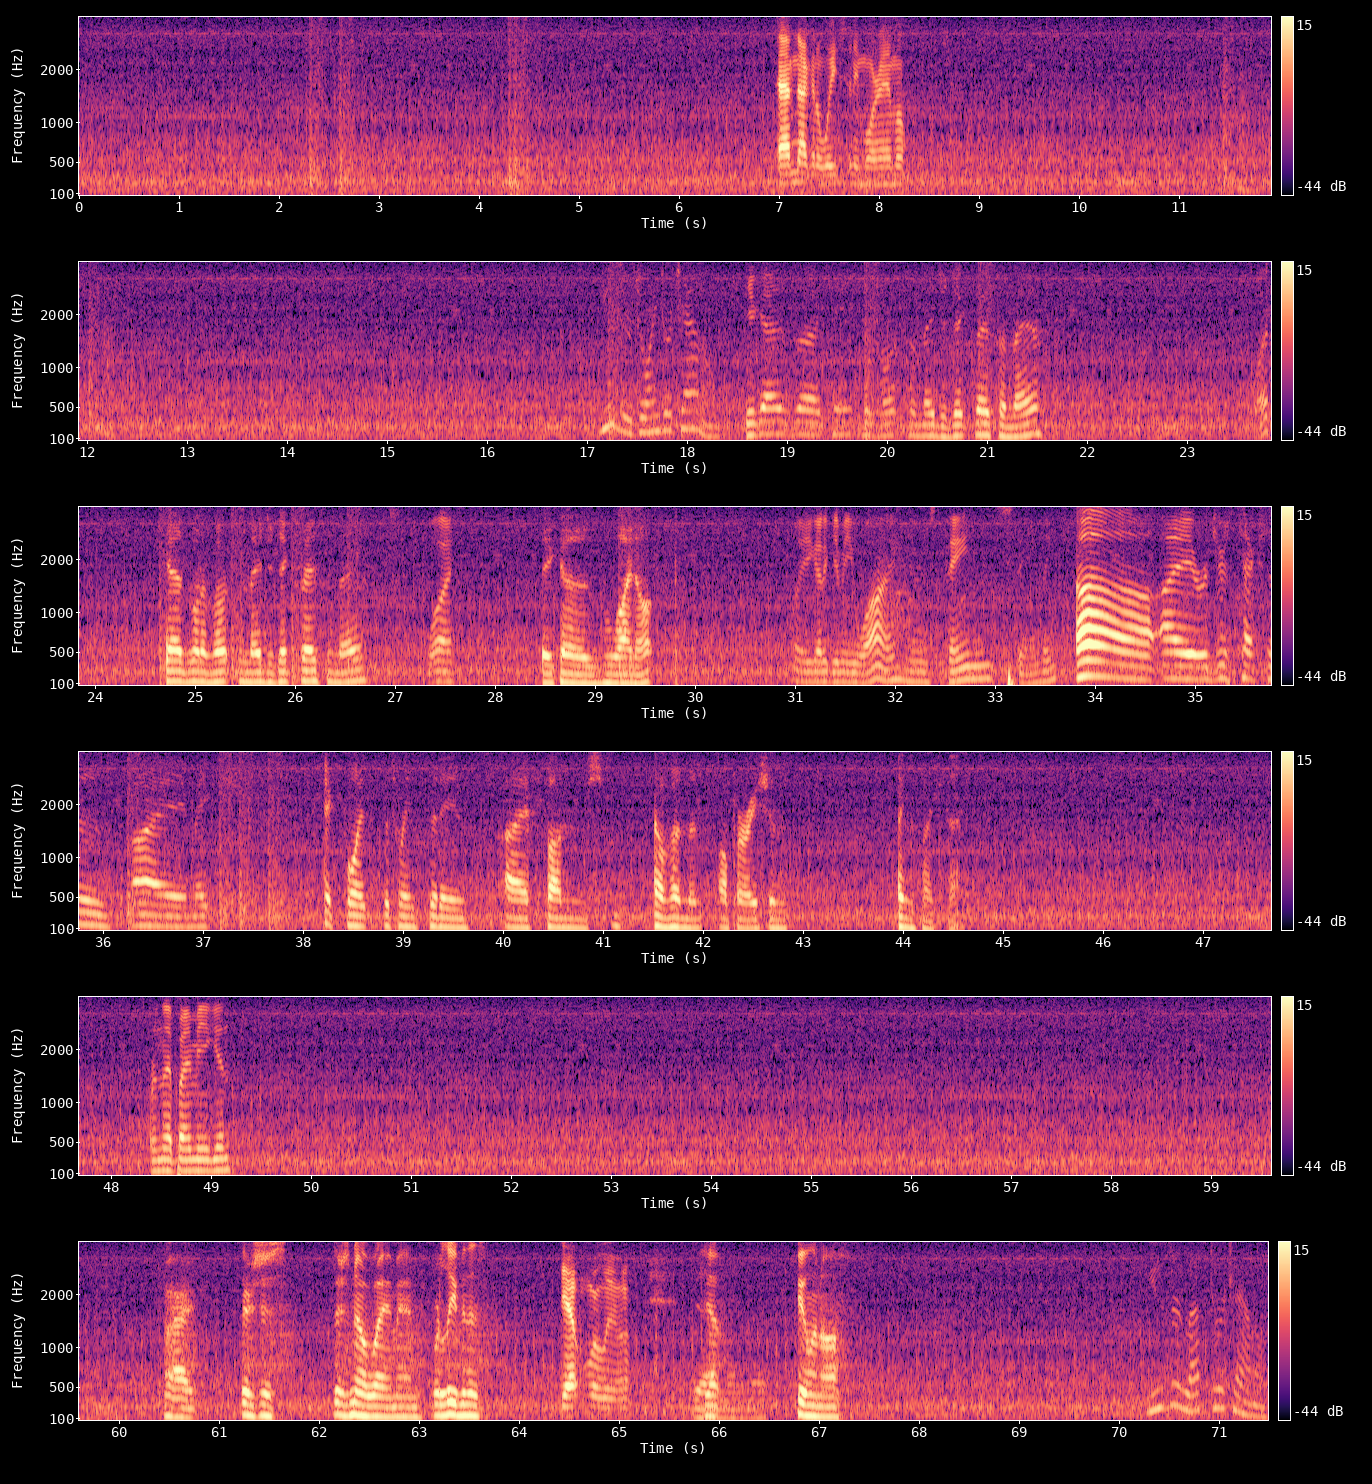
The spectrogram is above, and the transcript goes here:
I'm not gonna waste any more ammo. User joined your channel. You guys uh, came to vote for Major Dickface for mayor? What? You guys want to vote for Major Dickface for mayor? Why? Because why not? Well, you gotta give me why. There's pain standing. Uh, I reduce taxes, I make checkpoints between cities, I fund government operations, things like that. Run that by me again. Alright. There's just there's no way, man. We're leaving this. Yep, we're leaving. Yeah, yep. Peeling off. User left your channel.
